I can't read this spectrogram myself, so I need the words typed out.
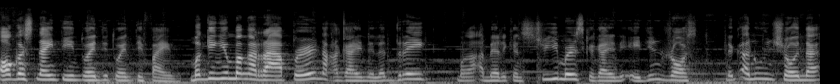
August 19, 2025. Maging yung mga rapper na kagaya nila Drake, mga American streamers kagaya ni Aiden Ross, nag-anunsyo na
